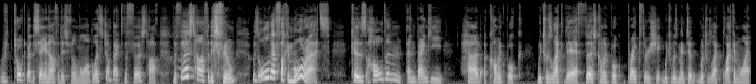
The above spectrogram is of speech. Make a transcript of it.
We've talked about the second half of this film a lot, but let's jump back to the first half. The first half of this film was all about fucking Mallrats Because Holden and Banky had a comic book which was like their first comic book breakthrough shit, which was meant to, which was like black and white,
